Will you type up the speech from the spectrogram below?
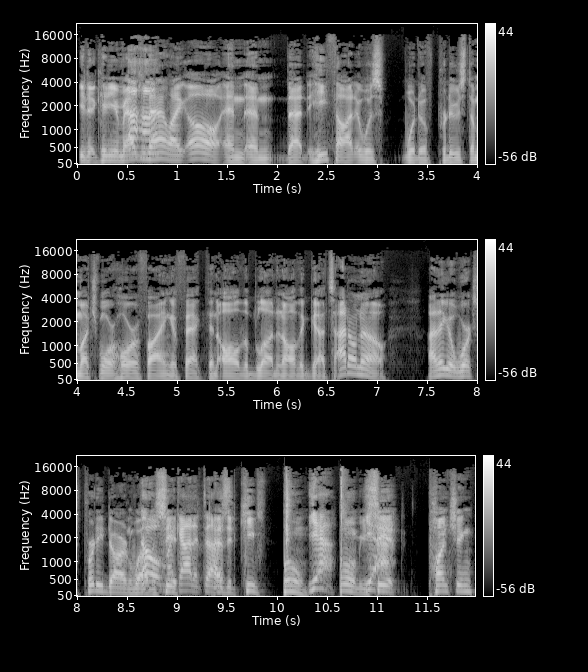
You know, can you imagine Uh-huh. that? Like, oh, and and that he thought it was would have produced a much more horrifying effect than all the blood and all the guts. I don't know. I think it works pretty darn well Oh, to see my God, it does. as it keeps boom, Yeah, boom. You yeah. see it punching,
